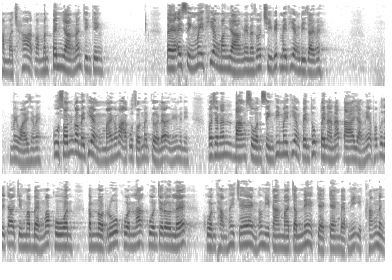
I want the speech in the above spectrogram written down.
ธรรมชาติว่ามันเป็นอย่างนั้นจริง ๆ แต่ไอสิ่งไม่เที่ยงบางอย่างเนี่ยนะสมมติชีวิตไม่เที่ยงดีใจไหม ไม่ไหวใช่ไหมกุศลก็ไม่เที่ยง หมายความว่าอากุศลมันเกิดแล้วอย่างนี้ไม่ดีเพราะฉะนั้นบางส่วนสิ่งที่ไม่เที่ยงเป็นทุกข์เป็นอนัตตาอย่างนี้พระพุทธเจ้าจึงมาแบ่งว่าควรกำหนดรู้ควรละควรเจริญและควรทำให้แจ้งเขามีการมาจำแนกแจกแจงแบบนี้อีกครั้งหนึ่ง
